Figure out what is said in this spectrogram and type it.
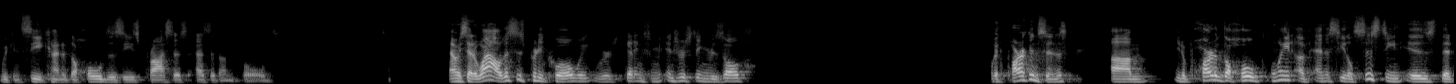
we can see kind of the whole disease process as it unfolds. Now we said, wow, this is pretty cool. We, we're getting some interesting results with Parkinson's. Um, you know, part of the whole point of N-acetylcysteine is that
